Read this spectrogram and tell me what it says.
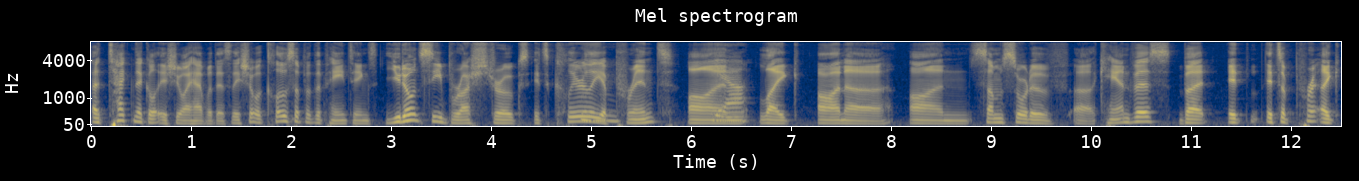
a technical issue I have with this, they show a close-up of the paintings. You don't see brush strokes. It's clearly a print on Yeah. like on a on some sort of uh, canvas, but it it's a print. Like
